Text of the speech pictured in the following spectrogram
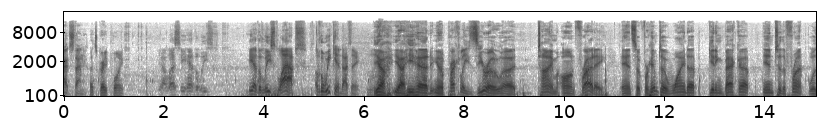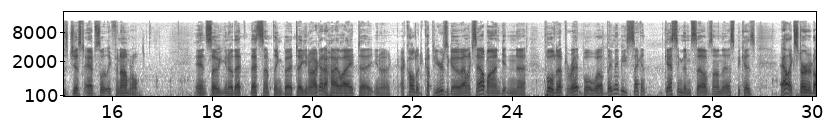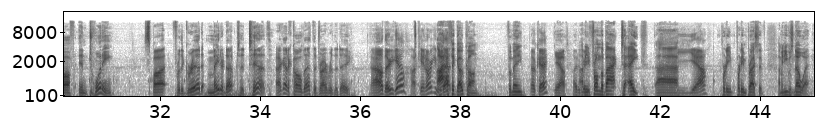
outstanding." That's a great point. Yeah, Les, he had the least he had the least laps of the weekend, I think. Yeah, yeah, he had you know practically zero uh, time on Friday, and so for him to wind up getting back up into the front was just absolutely phenomenal. And so you know that that's something, but uh, you know I got to highlight. Uh, you know I called it a couple years ago. Alex Albon getting uh, pulled up to Red Bull. Well, they may be second guessing themselves on this because Alex started off in 20 spot for the grid, made it up to 10th. I got to call that the driver of the day. Oh, there you go. I can't argue with I, that. I think Ocon for me. Okay. Yeah, I'd agree. I mean, from the back to eighth. Uh, yeah. Pretty, pretty impressive. I mean, he was nowhere.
